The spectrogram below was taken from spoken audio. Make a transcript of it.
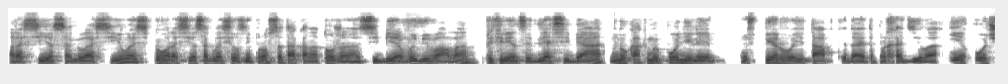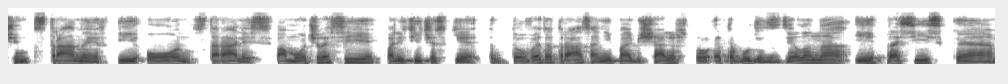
Россия согласилась. Но Россия согласилась не просто так, она тоже себе выбивала преференции для себя. Но, как мы поняли, в первый этап, когда это проходило, не очень страны и ООН старались помочь России политически, то в этот раз они пообещали, что это будет сделано, и российское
